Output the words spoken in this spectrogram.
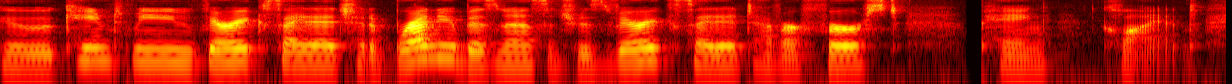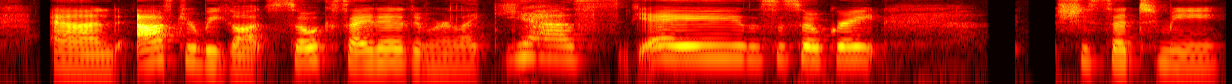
who came to me very excited. She had a brand new business and she was very excited to have her first paying client. And after we got so excited and we are like, yes, yay, this is so great, she said to me,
